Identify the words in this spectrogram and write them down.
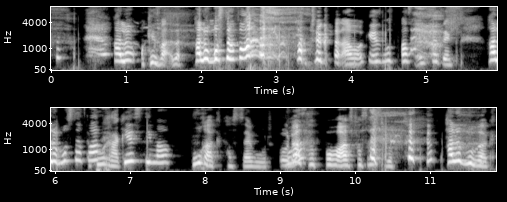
hallo, okay, es war, also, hallo Mustafa, Türkland, aber okay, es muss passen, Setting. Hallo Mustafa, Burak. hier ist die Mama, Burak passt sehr gut. Oder? Burak, boah, das passt richtig gut. hallo Burak,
